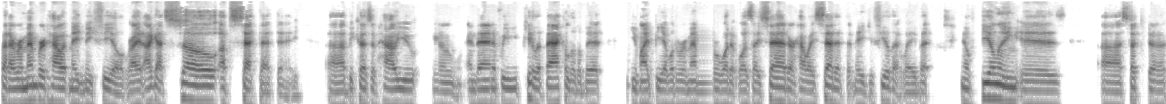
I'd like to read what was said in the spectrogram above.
but I remembered how it made me feel, right? I got so upset that day uh, because of how you, you know, and then if we peel it back a little bit, you might be able to remember what it was I said or how I said it that made you feel that way. But, you know, feeling is uh, such a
